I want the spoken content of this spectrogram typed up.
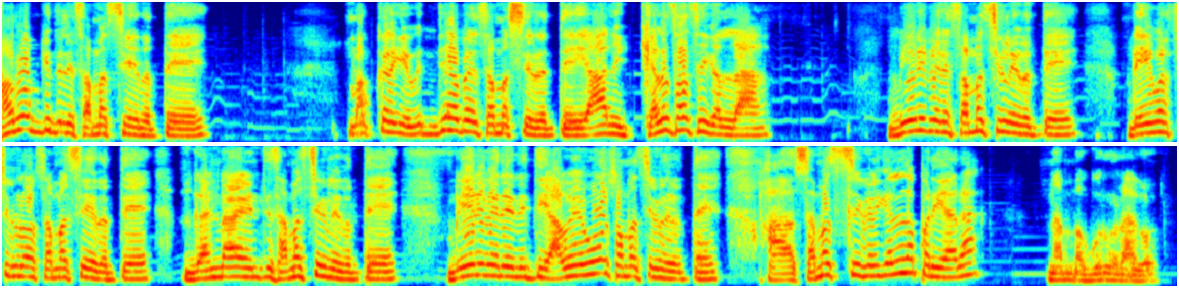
ಆರೋಗ್ಯದಲ್ಲಿ ಸಮಸ್ಯೆ ಇರುತ್ತೆ, ಮಕ್ಕಳಿಗೆ ವಿದ್ಯಾಭ್ಯಾಸ ಸಮಸ್ಯೆ ಇರುತ್ತೆ, ಯಾರಿಗೆ ಕೆಲಸ ಸಿಗಲ್ಲ, ಬೇರೆ ಬೇರೆ ಸಮಸ್ಯೆಗಳಿರುತ್ತೆ, ಡೈವರ್ಸ್ಗಳು ಸಮಸ್ಯೆ ಇರುತ್ತೆ, ಗಂಡ, ಹೆಂಡತಿ ಸಮಸ್ಯೆಗಳಿರುತ್ತೆ, ಬೇರೆ ಬೇರೆ ರೀತಿ ಯಾವ್ಯಾವೋ ಸಮಸ್ಯೆಗಳಿರುತ್ತೆ, ಆ ಸಮಸ್ಯೆಗಳಿಗೆಲ್ಲ ಪರಿಹಾರ ನಮ್ಮ ಗುರುರಾಗು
